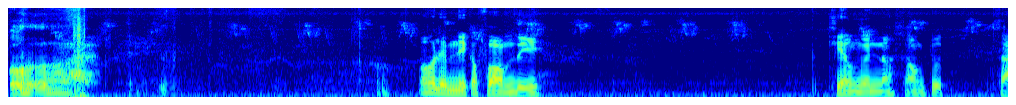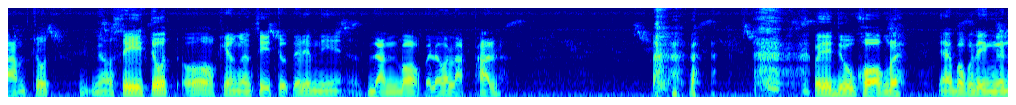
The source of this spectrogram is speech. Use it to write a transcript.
โอ้โอ้เล่มนี้ก็ฟอร์มดี เขี้ยวเงินเนาะสองจุดสามจุดเนาะสี่จุด โอ้เขี้ยวเงินสี่จุดในเล่มนี้ ดันบอกไปแล้วว่าหลักพันไม่ได้ดูของเลย เนี่ยบอกว่าเงิน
